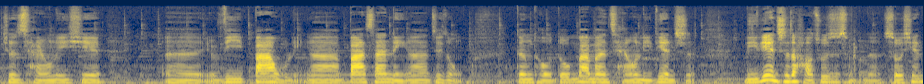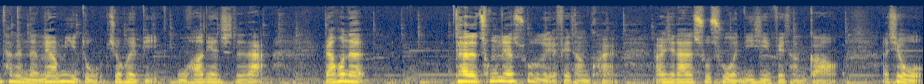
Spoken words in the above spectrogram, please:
就是采用了一些，呃，V 八五零啊、八三零啊这种灯头都慢慢采用锂电池。锂电池的好处是什么呢？首先它的能量密度就会比五号电池的大，然后呢，它的充电速度也非常快，而且它的输出稳定性非常高。而且我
